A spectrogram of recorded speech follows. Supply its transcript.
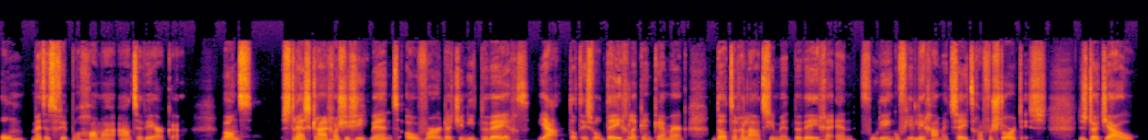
om met het VIP-programma aan te werken. Want stress krijgen als je ziek bent over dat je niet beweegt, ja, dat is wel degelijk een kenmerk dat de relatie met bewegen en voeding of je lichaam, et cetera, verstoord is. Dus dat jouw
